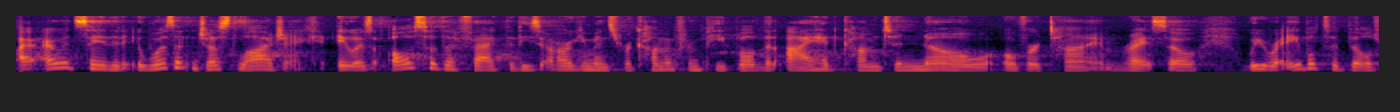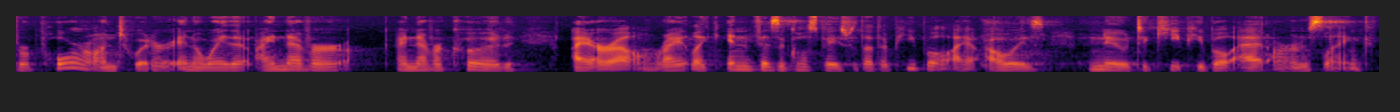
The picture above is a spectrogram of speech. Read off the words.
I, I, would say that it wasn't just logic, it was also the fact that these arguments were coming from people that I had come to know over time, right? So, we were able to build rapport on Twitter in a way that I never. I never could IRL, right? Like in physical space with other people, I always knew to keep people at arm's length.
